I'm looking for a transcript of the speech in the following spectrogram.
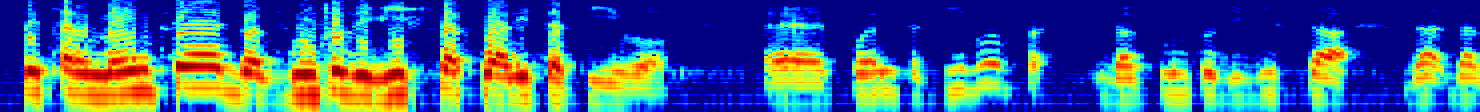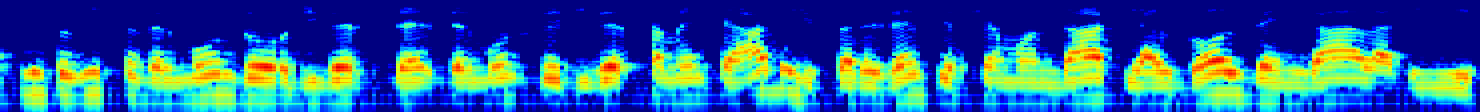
Specialmente dal punto di vista qualitativo eh, qualitativo dal punto di vista, da, dal punto di vista del, mondo divers, del, mondo dei diversamente abili, per esempio siamo andati al Golden Gala di,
